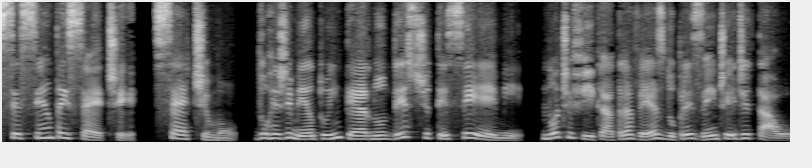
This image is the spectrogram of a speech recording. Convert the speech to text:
67. Sétimo. Do regimento interno deste TCM, notifica através do presente edital,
